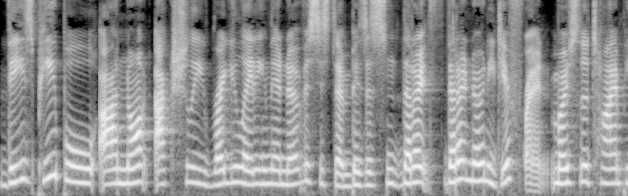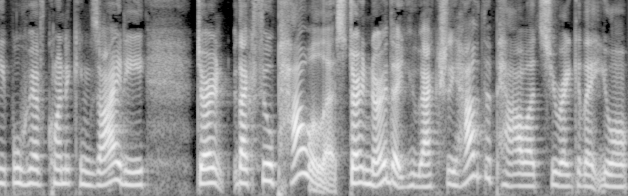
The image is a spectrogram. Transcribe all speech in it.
these people are not actually regulating their nervous system because they don't they don't know any different. Most of the time people who have chronic anxiety don't like feel powerless, don't know that you actually have the power to regulate your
